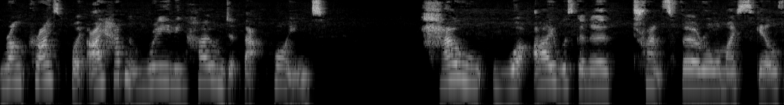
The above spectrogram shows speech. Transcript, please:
wrong price point. I hadn't really honed at that point how what I was going to transfer all of my skills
